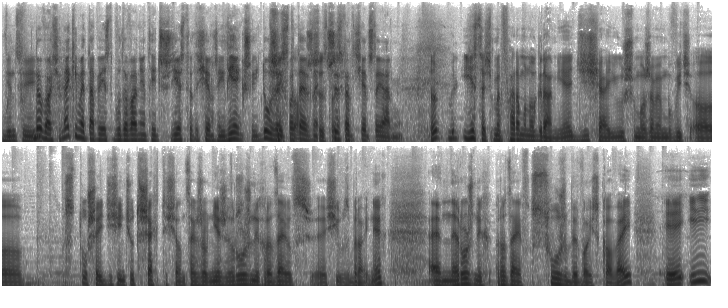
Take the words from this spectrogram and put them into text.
więcej... No właśnie, na jakim etapie jest budowanie tej 30-tysięcznej, większej, dużej, 300, potężnej, 300 300-tysięcznej armii? No, jesteśmy w harmonogramie. Dzisiaj już możemy mówić o 163 tysiącach żołnierzy różnych rodzajów s- sił zbrojnych, różnych rodzajów służby wojskowej i,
